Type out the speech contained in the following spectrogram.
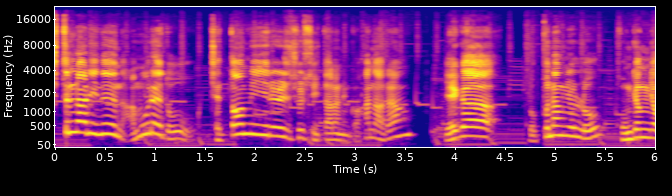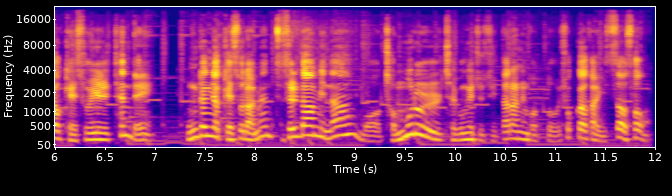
시틀라리는 아무래도 잿더미를 줄 수 있다는 거 하나랑 얘가 높은 확률로 공격력 개수일 텐데 공격력 개수라면 드슬담이나 뭐 전무를 제공해 줄 수 있다는 것도 효과가 있어서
